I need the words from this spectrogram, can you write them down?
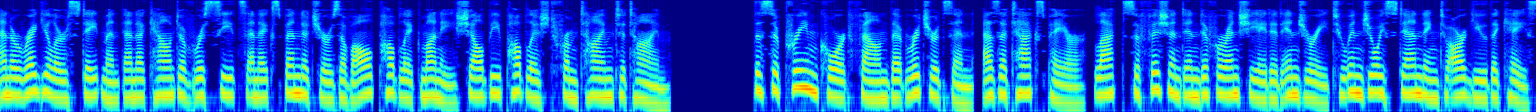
and a regular statement and account of receipts and expenditures of all public money shall be published from time to time. The Supreme Court found that Richardson, as a taxpayer, lacked sufficient indifferentiated injury to enjoy standing to argue the case.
